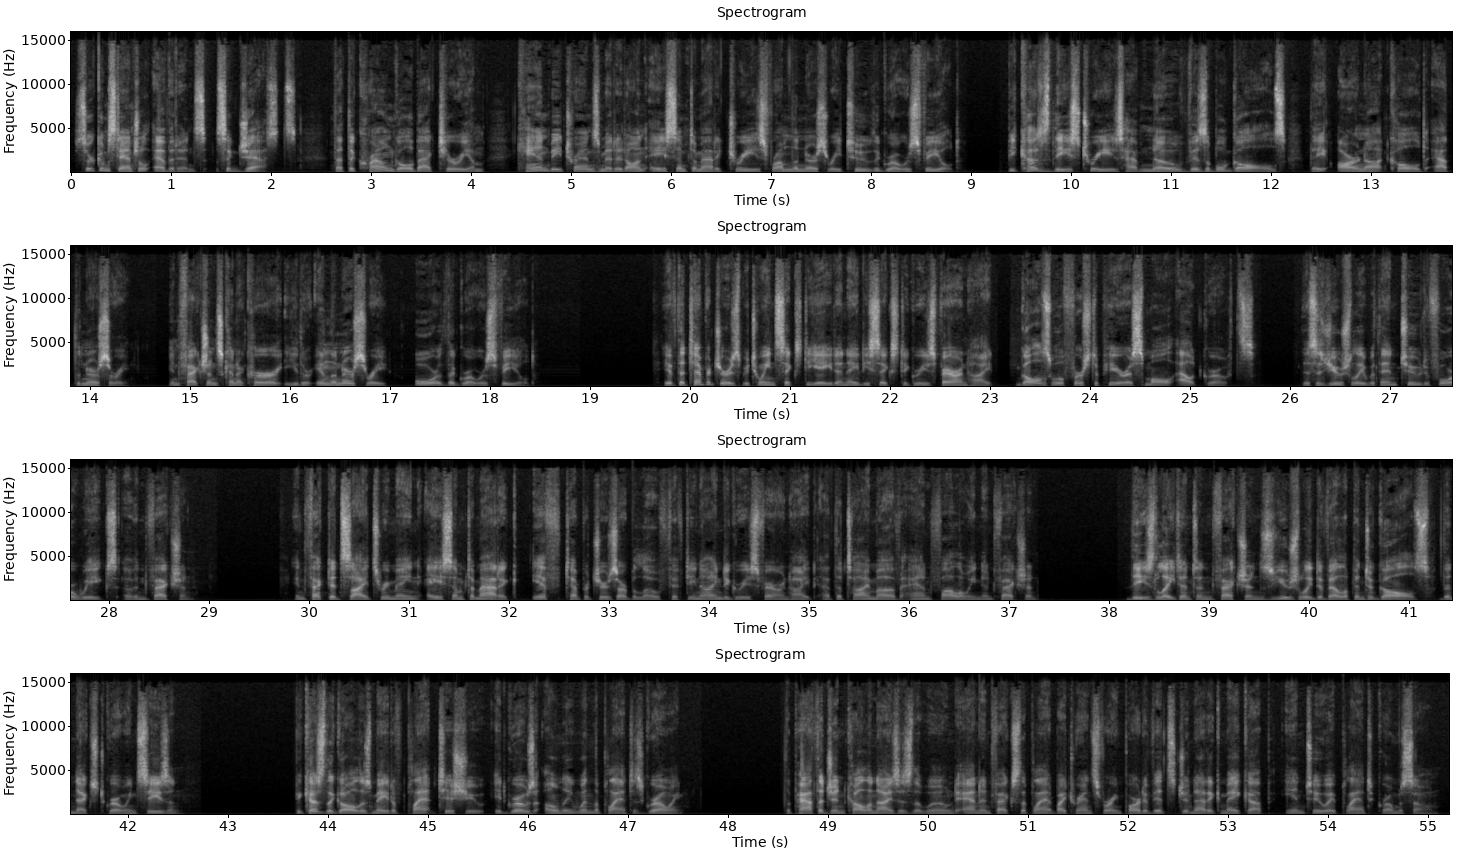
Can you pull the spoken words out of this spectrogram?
Circumstantial evidence suggests that the crown gall bacterium can be transmitted on asymptomatic trees from the nursery to the grower's field. Because these trees have no visible galls, they are not culled at the nursery. Infections can occur either in the nursery or the grower's field. If the temperature is between 68 and 86 degrees Fahrenheit, galls will first appear as small outgrowths. This is usually within two to four weeks of infection. Infected sites remain asymptomatic if temperatures are below 59 degrees Fahrenheit at the time of and following infection. These latent infections usually develop into galls the next growing season. Because the gall is made of plant tissue, it grows only when the plant is growing. The pathogen colonizes the wound and infects the plant by transferring part of its genetic makeup into a plant chromosome.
